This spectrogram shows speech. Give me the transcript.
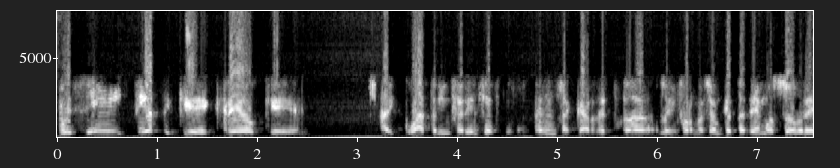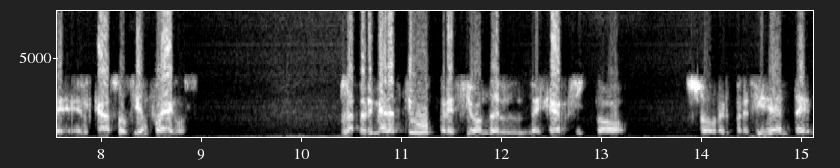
Pues sí, fíjate que creo que hay cuatro inferencias que se pueden sacar de toda la información que tenemos sobre el caso Cienfuegos. La primera es que hubo presión del ejército sobre el presidente.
